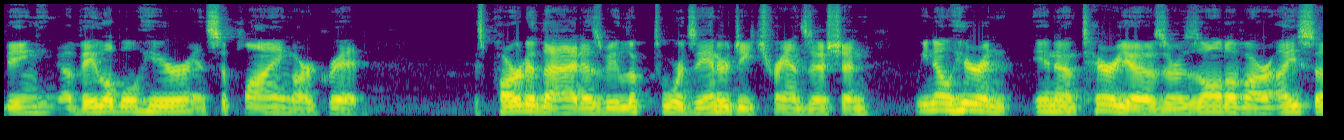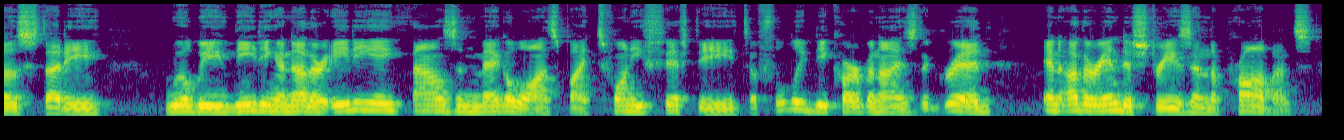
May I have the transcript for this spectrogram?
being available here and supplying our grid. As part of that, as we look towards the energy transition, we know here in, in Ontario, as a result of our ISO study, we'll be needing another 88,000 megawatts by 2050 to fully decarbonize the grid and other industries in the province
